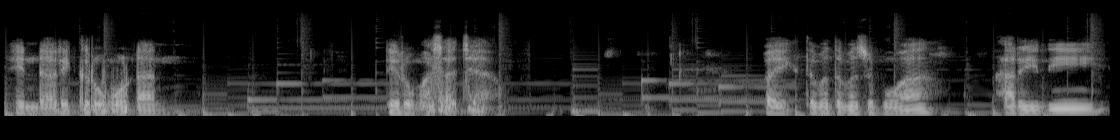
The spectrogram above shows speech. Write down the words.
hindari kerumunan di rumah saja. Baik, teman-teman semua, hari ini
